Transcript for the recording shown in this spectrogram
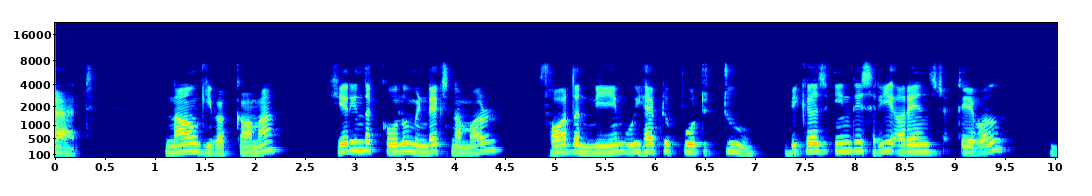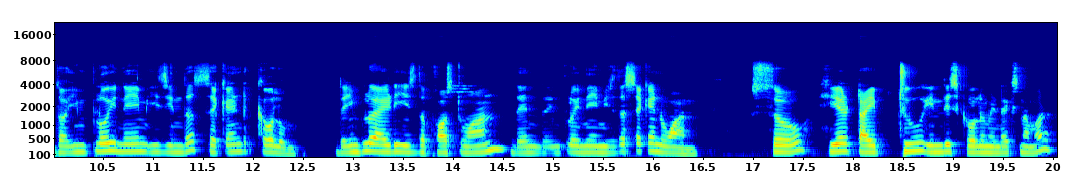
that. Now give a comma. Here in the column index number for the name we have to put 2 because in this rearranged table the employee name is in the second column. The employee ID is the first one then the employee name is the second one. So here type 2 in this column index number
